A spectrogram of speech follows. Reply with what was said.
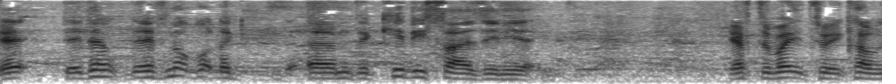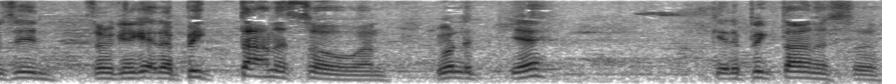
Yeah, they don't, they've not got the, um, the kiddie size in yet. You have to wait till it comes in. So we're gonna get the big dinosaur one. You want the, yeah? Get the big dinosaur.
